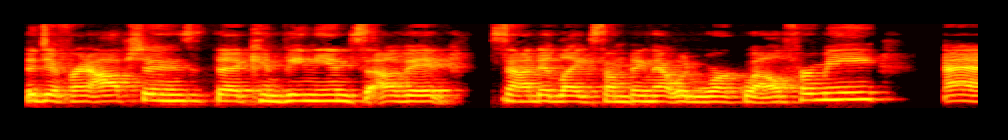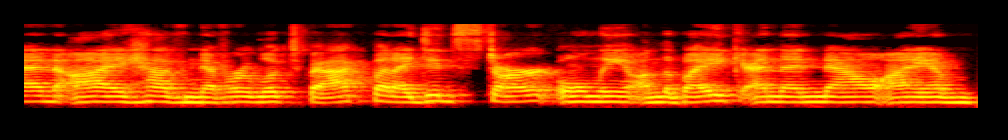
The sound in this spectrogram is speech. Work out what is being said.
the different options, the convenience of it sounded like something that would work well for me. And I have never looked back, but I did start only on the bike. And then now I am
